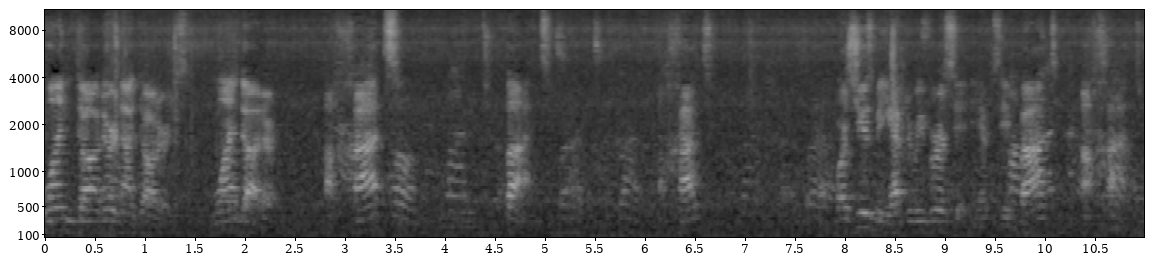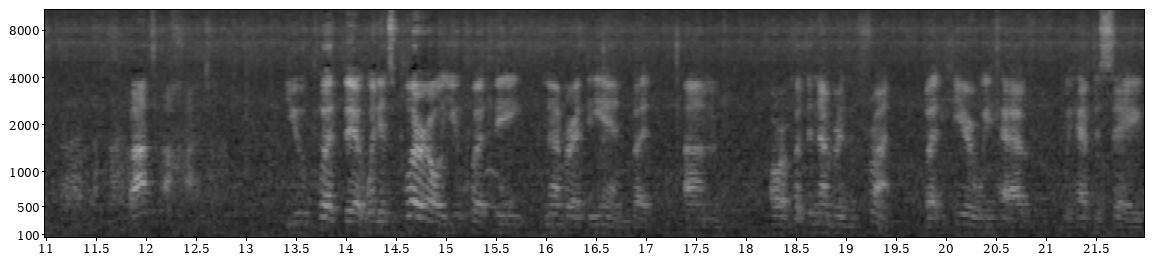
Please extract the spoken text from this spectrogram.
One daughter, not daughters. One daughter. Achat. Oh. Bat. Achat. Or excuse me, you have to reverse it. You have to say bat achat. Bat achat. You put the when it's plural, you put the number at the end, but um, or put the number in the front. But here we have we have to say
